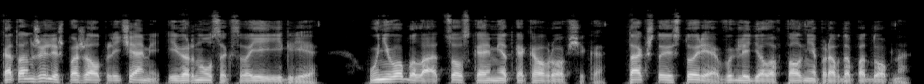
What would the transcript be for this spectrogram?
Катанжи лишь пожал плечами и вернулся к своей игре. У него была отцовская метка ковровщика. Так что история выглядела вполне правдоподобно.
